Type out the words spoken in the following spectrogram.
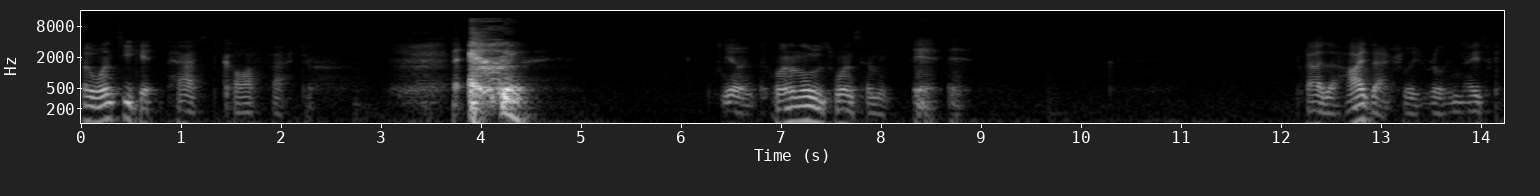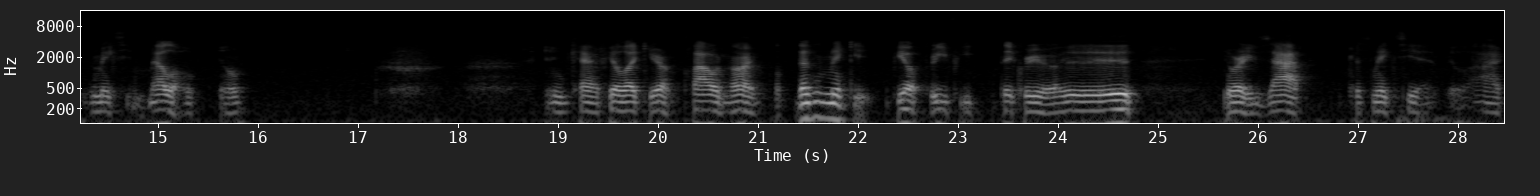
But once you get past cough factor, yeah, it's one of those ones I mean. uh, the high's actually really nice because it makes you mellow, you know and kind of feel like you're on cloud nine. It doesn't make you feel three feet thick where you're, where he's at. It just makes you relax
